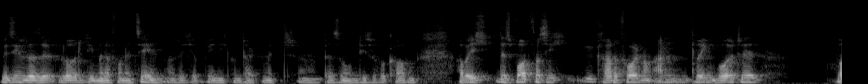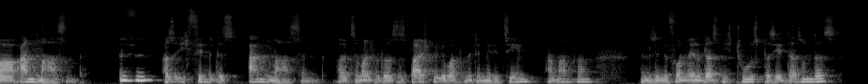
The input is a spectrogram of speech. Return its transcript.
beziehungsweise Leute, die mir davon erzählen. Also ich habe wenig Kontakt mit äh, Personen, die so verkaufen. Aber ich, das Wort, was ich gerade vorhin noch anbringen wollte, war anmaßend. Mhm. Also ich finde das anmaßend, weil zum Beispiel du hast das Beispiel gebracht mit der Medizin am Anfang, im Sinne von, wenn du das nicht tust, passiert das und das.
